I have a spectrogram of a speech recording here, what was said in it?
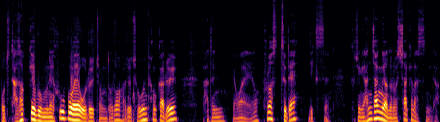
모두 다섯 개 부문의 후보에 오를 정도로 아주 좋은 평가를 받은 영화예요. 프로스트 대 닉슨. 그 중에 한 장면으로 시작해 봤습니다.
